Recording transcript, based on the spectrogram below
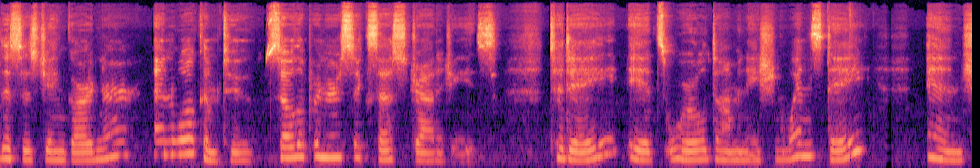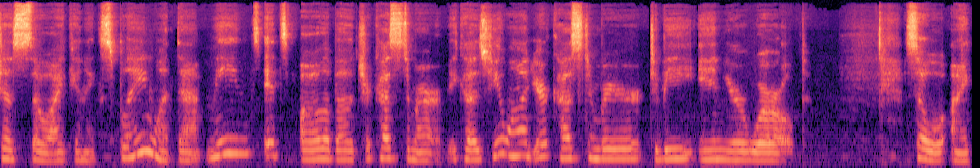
This is Jane Gardner, and welcome to Solopreneur Success Strategies. Today it's World Domination Wednesday, and just so I can explain what that means, it's all about your customer because you want your customer to be in your world. So I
